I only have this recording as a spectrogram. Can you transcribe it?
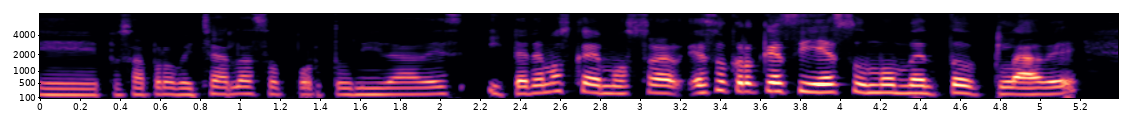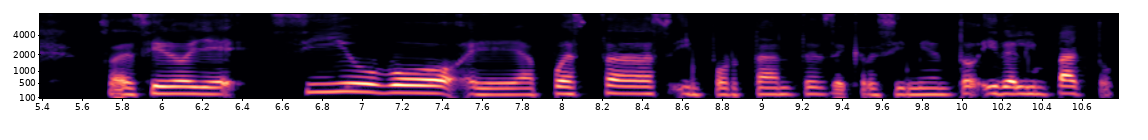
eh, pues aprovechar las oportunidades y tenemos que demostrar, eso creo que sí es un momento clave, o sea, decir, oye, sí hubo eh, apuestas importantes de crecimiento y del impacto.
